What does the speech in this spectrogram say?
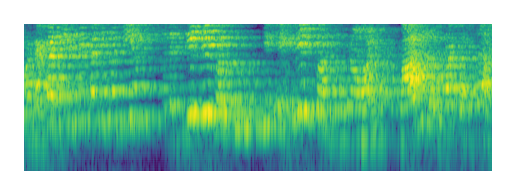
ભાગાકારની રીતે કરી શકીએ? અને ત્રીજી વસ્તુ કે 21 માંથી 3 બાદ કરતા કરતા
